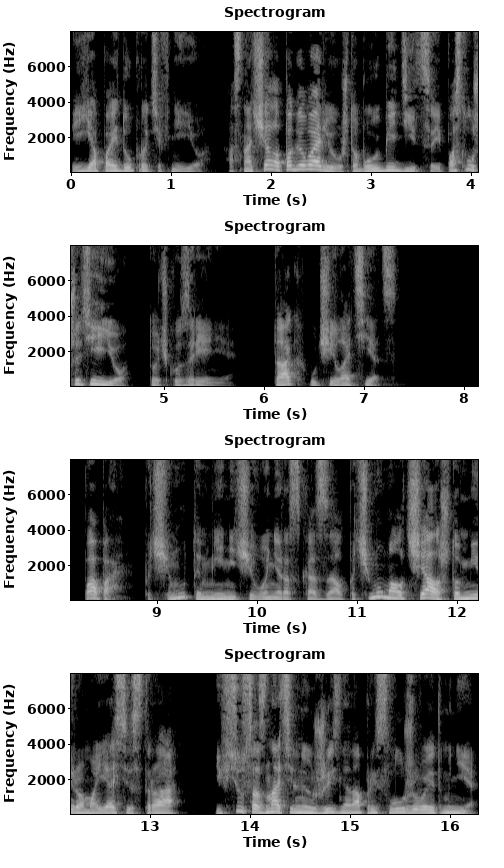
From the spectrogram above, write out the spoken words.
И я пойду против нее, а сначала поговорю, чтобы убедиться и послушать ее точку зрения. Так учил отец. Папа, почему ты мне ничего не рассказал? Почему молчал, что Мира моя сестра, и всю сознательную жизнь она прислуживает мне?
